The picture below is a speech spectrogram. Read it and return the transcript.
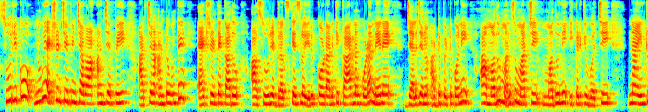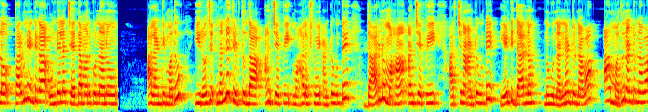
సూర్యకు నువ్వు యాక్సిడెంట్ చేపించావా? అని చెప్పి అర్చన అంటూ ఉంటే యాక్సిడెంటే కాదు. ఆ సూర్య డ్రగ్స్ కేసులో ఇరుక్కోవడానికి కారణం కూడా నేనే. జలజను అడ్డు పెట్టుకొని ఆ మధు మనసు మార్చి మధుని ఇక్కడికి వచ్చి నా ఇంట్లో పర్మనెంట్గా ఉండేలా చేద్దామనుకున్నాను. అలాంటి మధు ఈరోజు నన్నే తిడుతుందా అని చెప్పి మహాలక్ష్మి అంటూ ఉంటే దారుణం మహా అని చెప్పి అర్చన అంటూ ఉంటే ఏంటి దారుణం? నువ్వు నన్ను అంటున్నావా? ఆ మధుని అంటున్నావా?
